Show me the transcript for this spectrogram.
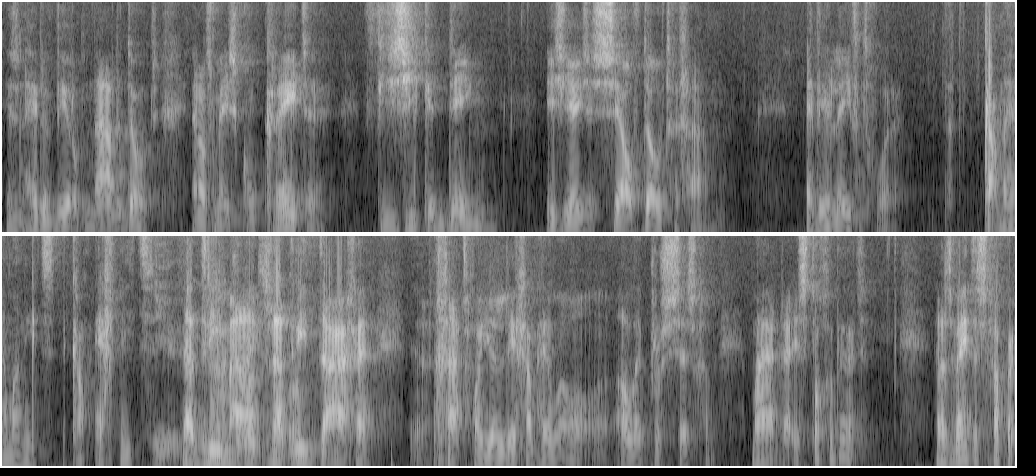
is een hele wereld na de dood. En als meest concrete, fysieke ding is Jezus zelf dood gegaan. En weer levend geworden. Kan helemaal niet. Dat kan echt niet. Na drie maanden, na drie dagen Ja. gaat gewoon je lichaam helemaal allerlei processen gaan. Maar dat is toch gebeurd. En als wetenschapper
